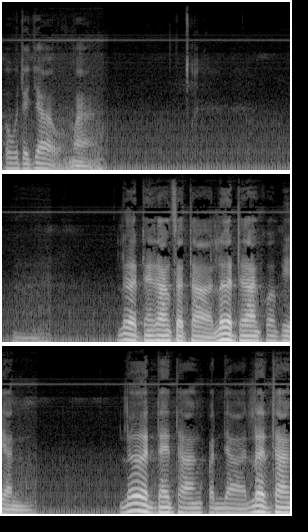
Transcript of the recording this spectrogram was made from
พระพุทธเจ้ามาเลิศในทางศรัทธา เลิศในทางความเพียร เลิศในทางปัญญา เลิศทาง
